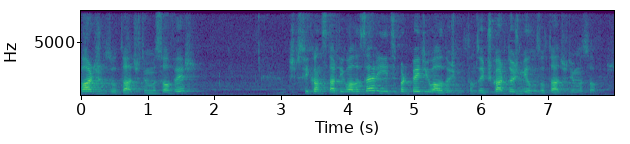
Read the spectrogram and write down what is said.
vários resultados de uma só vez, especificando start igual a 0 e its per page igual a 2000. Estamos aí buscar 2000 resultados de uma só vez.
